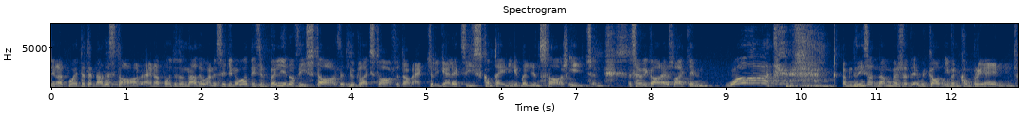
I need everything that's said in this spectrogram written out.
then I pointed another star and I pointed another one and said, you know what, there's a billion of these stars that look like stars that are actually galaxies containing a billion stars each. And, and so we got us like in, what? I mean, these are numbers that we can't even comprehend.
